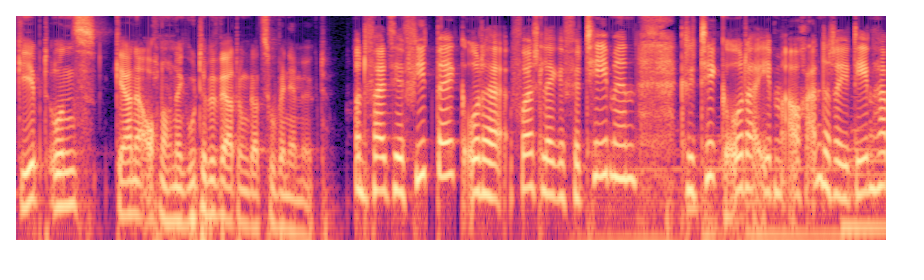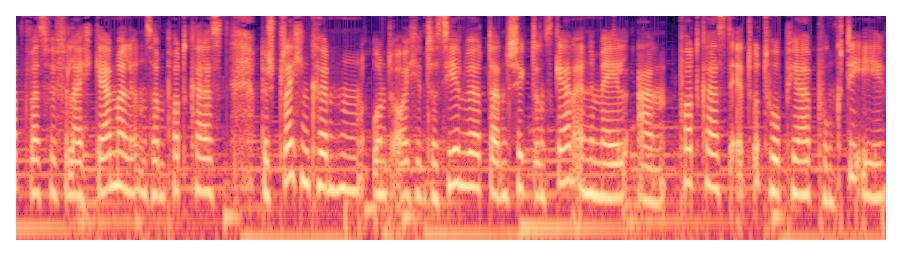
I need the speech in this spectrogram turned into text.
gebt uns gerne auch noch eine gute Bewertung dazu, wenn ihr mögt. Und falls ihr Feedback oder Vorschläge für Themen, Kritik oder eben auch andere Ideen habt, was wir vielleicht gern mal in unserem Podcast besprechen könnten und euch interessieren wird, dann schickt uns gern eine Mail an podcast.utopia.de.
